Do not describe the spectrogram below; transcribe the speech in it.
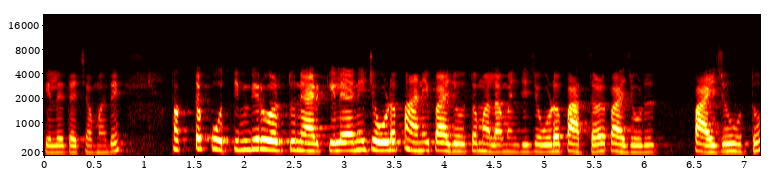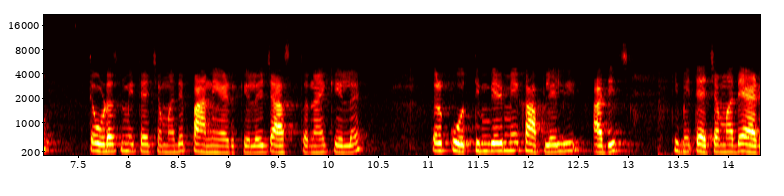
केलं त्याच्यामध्ये. फक्त कोथिंबीर वरतून ॲड केलं आणि जेवढं पाणी पाहिजे होतं मला म्हणजे जेवढं पातळ पाहिजे होतं पाहिजे होतं तेवढंच मी त्याच्यामध्ये पाणी ॲड केलं आहे जास्त नाही केलं आहे तर कोथिंबीर मी कापलेली आधीच ती मी त्याच्यामध्ये ॲड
